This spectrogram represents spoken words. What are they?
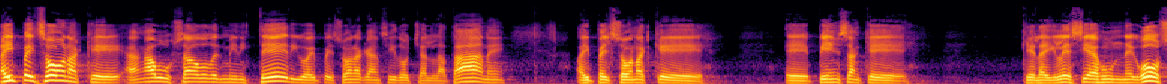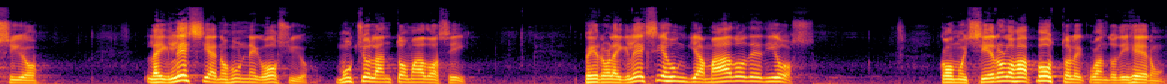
hay personas que han abusado del ministerio, hay personas que han sido charlatanes, hay personas que eh, piensan que que la iglesia es un negocio la iglesia no es un negocio, muchos la han tomado así, pero la iglesia es un llamado de Dios, como hicieron los apóstoles cuando dijeron,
